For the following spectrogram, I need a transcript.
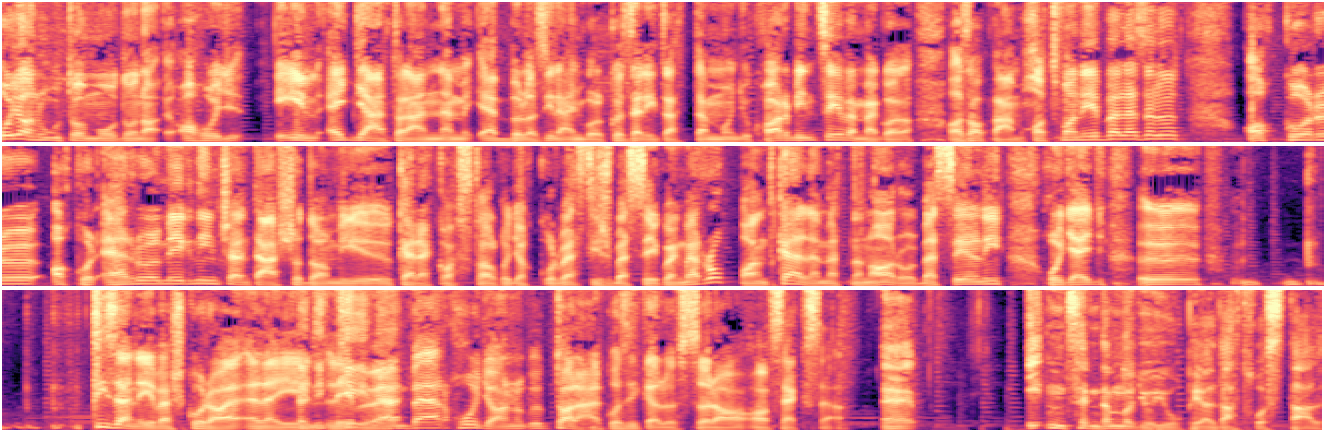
olyan úton, módon, ahogy én egyáltalán nem ebből az irányból közelítettem mondjuk 30 éve, meg a, az apám 60 évvel ezelőtt, akkor, akkor erről még nincsen társadalmi kerekasztal, hogy akkor ezt is beszéljük meg, mert roppant kellemetlen arról beszélni, hogy egy ö, tizenéves kora elején Pedig lévő kéne- ember hogyan találkozik először a, a szexel. E, Én szerintem nagyon jó példát hoztál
